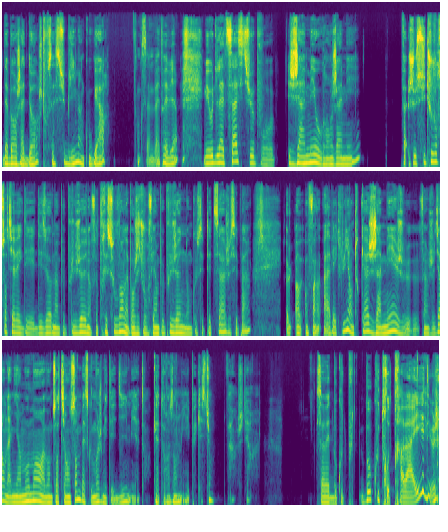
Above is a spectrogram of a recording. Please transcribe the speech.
d'abord j'adore, je trouve ça sublime un cougar, donc ça me va très bien. Mais au-delà de ça, si tu veux, pour jamais au grand jamais. Enfin, je suis toujours sortie avec des, des hommes un peu plus jeunes, enfin très souvent. D'abord, j'ai toujours fait un peu plus jeune, donc c'est peut-être ça, je sais pas. Euh, enfin avec lui en tout cas jamais je enfin je veux dire on a mis un moment avant de sortir ensemble parce que moi je m'étais dit mais attends 14 ans mais il n'est pas question enfin je veux dire ça va être beaucoup de, beaucoup trop de travail déjà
